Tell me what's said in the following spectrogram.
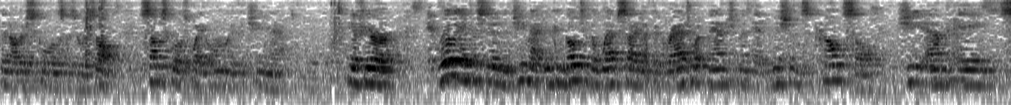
than other schools as a result. Some schools weigh only the GMAT. If you're really interested in the GMAT, you can go to the website of the Graduate Management Admissions Council, GMAC.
